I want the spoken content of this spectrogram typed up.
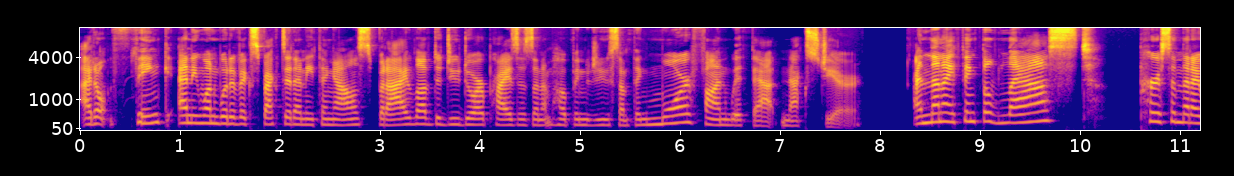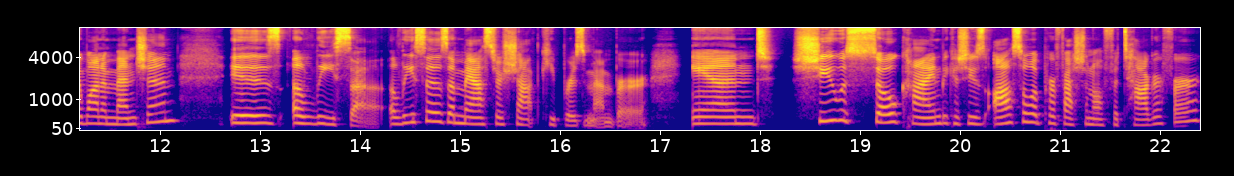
I don't think anyone would have expected anything else, but I love to do door prizes and I'm hoping to do something more fun with that next year. And then I think the last person that I want to mention is Elisa. Elisa is a master shopkeepers member and she was so kind because she's also a professional photographer.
